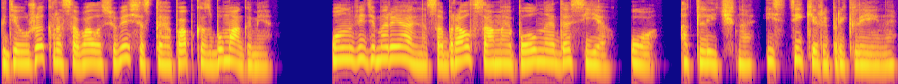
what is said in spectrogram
где уже красовалась увесистая папка с бумагами. Он, видимо, реально собрал самое полное досье. О, отлично, и стикеры приклеены.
